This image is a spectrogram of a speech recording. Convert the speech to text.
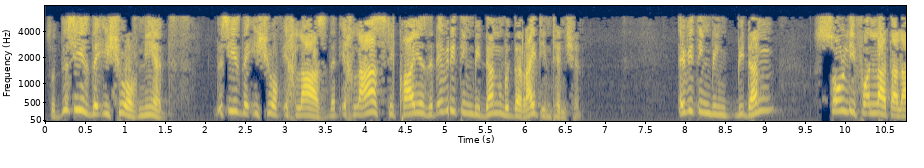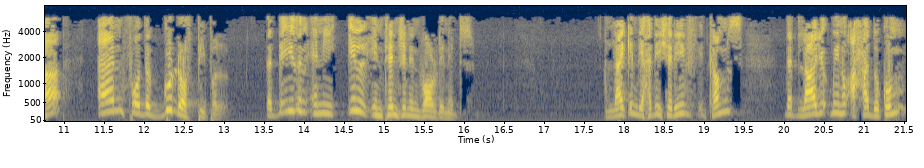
So this is the issue of niyat. This is the issue of ikhlas. That ikhlas requires that everything be done with the right intention. Everything being be done solely for Allah Ta'ala and for the good of people. That there isn't any ill intention involved in it. Like in the Hadith Sharif, it comes that لا يؤمن أحدكم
